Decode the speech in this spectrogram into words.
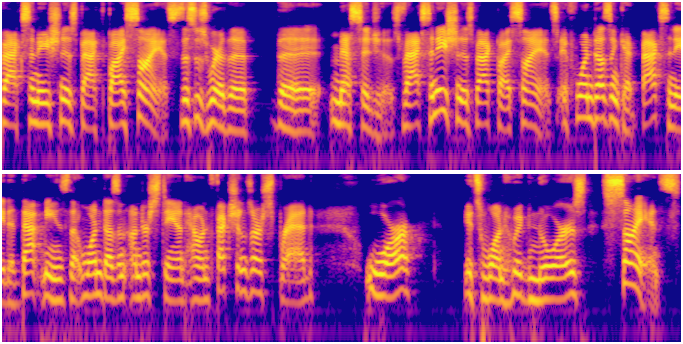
Vaccination is backed by science. This is where the the message is. Vaccination is backed by science. If one doesn't get vaccinated, that means that one doesn't understand how infections are spread or it's one who ignores science.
